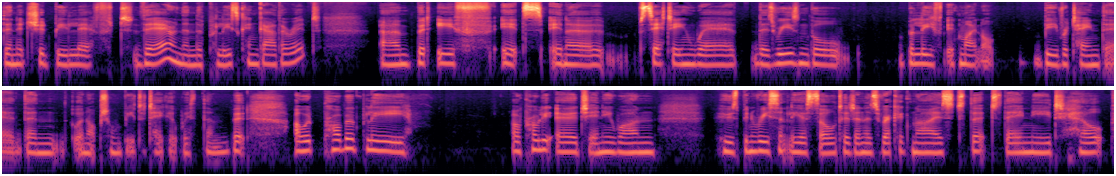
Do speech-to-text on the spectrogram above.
then it should be left there and then the police can gather it. Um, but if it's in a setting where there's reasonable belief it might not be retained there, then an option would be to take it with them. But I would probably, I would probably urge anyone who's been recently assaulted and has recognized that they need help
